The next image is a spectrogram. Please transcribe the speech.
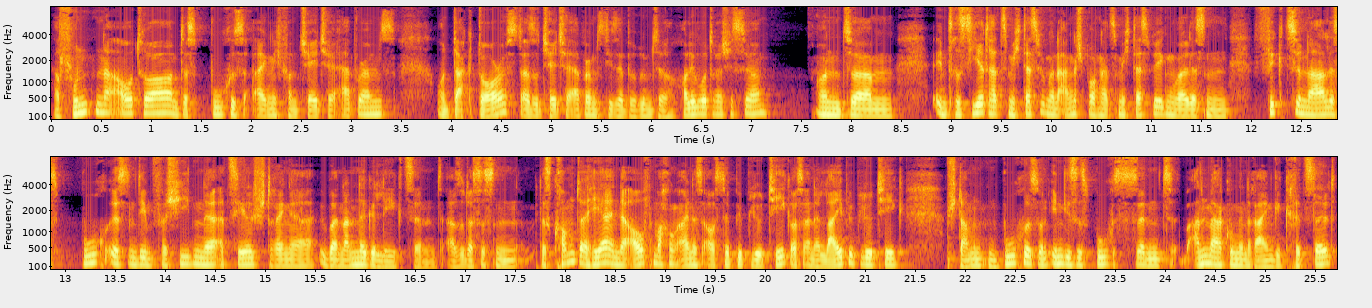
erfundener Autor und das Buch ist eigentlich von J.J. Abrams und Doug Dorst, also J.J. Abrams, dieser berühmte Hollywood-Regisseur. Und ähm, interessiert hat es mich deswegen und angesprochen hat es mich deswegen, weil das ein fiktionales Buch ist, in dem verschiedene Erzählstränge übereinander gelegt sind. Also das ist ein, das kommt daher in der Aufmachung eines aus der Bibliothek, aus einer Leihbibliothek stammenden Buches und in dieses Buch sind Anmerkungen reingekritzelt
